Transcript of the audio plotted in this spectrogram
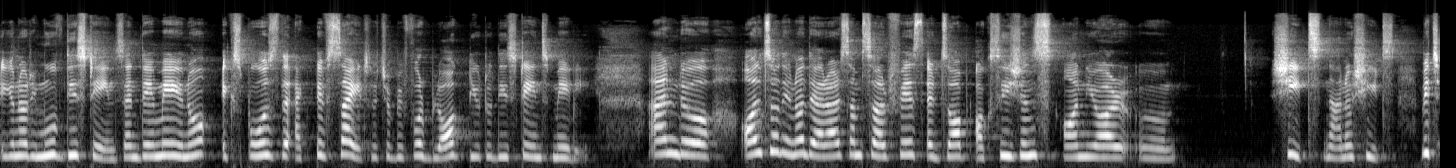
you know, remove these stains and they may, you know, expose the active sites, which were before blocked due to these stains, maybe. And uh, also, you know, there are some surface adsorbed oxygens on your um, sheets, nano sheets, which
